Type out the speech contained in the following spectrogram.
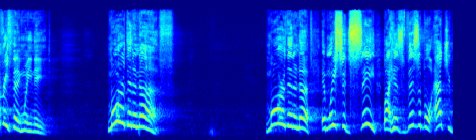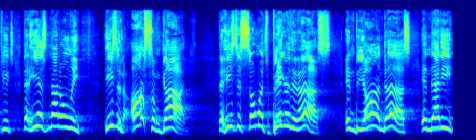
everything we need. More than enough. More than enough. And we should see by his visible attributes that he is not only, he's an awesome God, that he's just so much bigger than us and beyond us, and that he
